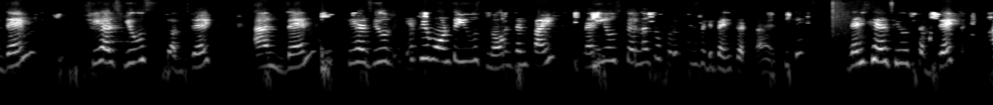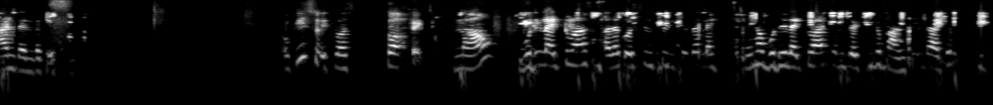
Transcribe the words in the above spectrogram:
then she has use subject and then she has use if you want to use not then fine नहीं यूज़ करना तो क्वेश्चन पे डिपेंड करता है ठीक है then she has used subject and then the question. Okay, so it was perfect. Now, would you like to ask other questions to each other? Like, Neha, would you like to ask any question to Bansi and Rajesh?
